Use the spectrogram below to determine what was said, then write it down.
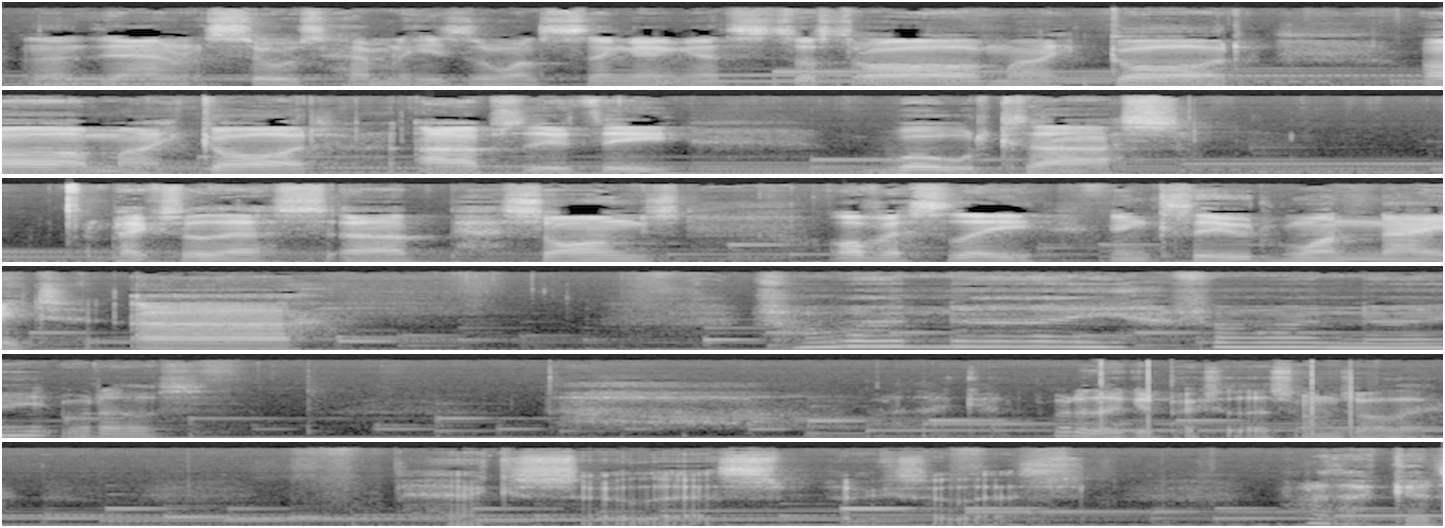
And then the end shows him and he's the one singing. It's just, oh my god. Oh my god. Absolutely world class. Picture this. Uh, songs obviously include One Night. For one night, for one night. What else? what are the good? What are the good picture this? Songs all there. Picks of this, picks of this. What are the good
